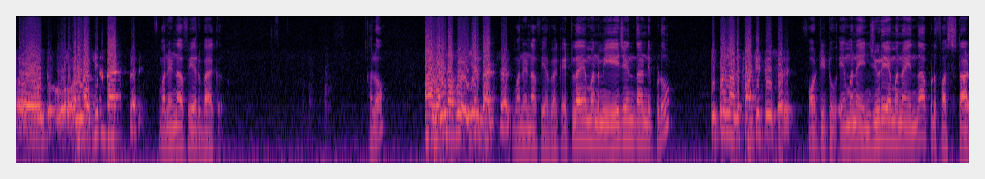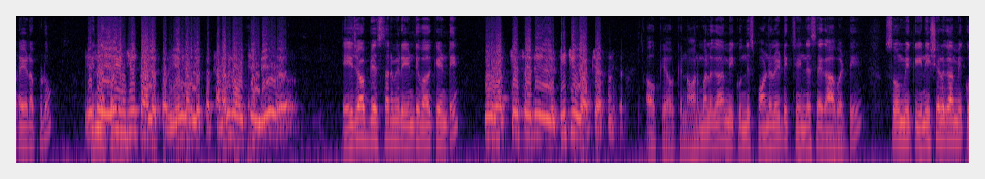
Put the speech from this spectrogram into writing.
One and half year back sir one and half year back hello one and half year back sir one and half year back ఎట్లా ఏమన్నా మీ ఏజ్ ఎంత అండి ఇప్పుడు? ఇప్పుడు నాది forty two sir forty two ఏమైనా ఇంజురీ ఏమైనా అయిందా? అప్పుడు ఫస్ట్ స్టార్ట్ అయ్యేటప్పుడు? ఇంజూర్ కాలేదు సార్ ఏం అవ్వలేదు సార్ సడన్గా వచ్చింది. ఏ జాబ్ చేస్తారు మీరు? ఏంటి? వర్క్ ఏంటి? నేను వర్క్ చేసేది టీచింగ్ జాబ్ చేస్తాను సార్ ఓకే ఓకే నార్మల్గా మీకు ఉంది స్పాండిలైటిక్ చేంజెసే కాబట్టి సో మీకు ఇనీషియల్గా మీకు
